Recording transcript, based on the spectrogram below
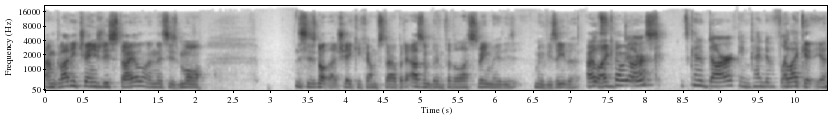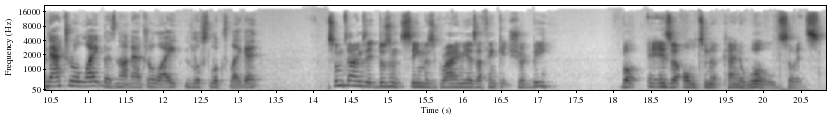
I'm glad he changed his style, and this is more. This is not that shaky cam style, but it hasn't been for the last three movies, movies either. I It's like how dark. it is. It's kind of dark and kind of like I like it, yeah. natural light, but it's not natural light. It looks looks like it. Sometimes it doesn't seem as grimy as I think it should be, but it is an alternate kind of world, so it's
